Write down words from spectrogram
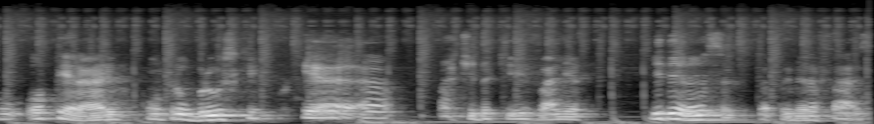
o Operário contra o Brusque, porque é a partida que vale a liderança da primeira fase.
